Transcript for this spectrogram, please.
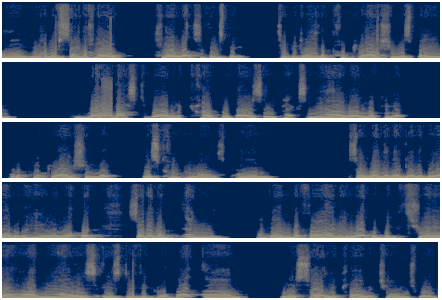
um, you know we've seen a whole whole lots of things, but typically the population has been robust to be able to cope with those impacts. Now we're looking at at a population that is compromised. Um, so whether they're going to be able to handle or not, but sort of, a, and again, defining what the big three are now is is difficult. But um, you know, certainly climate change with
